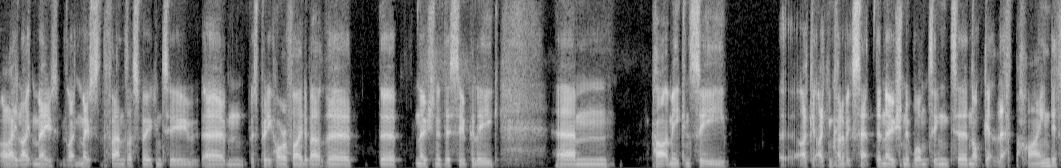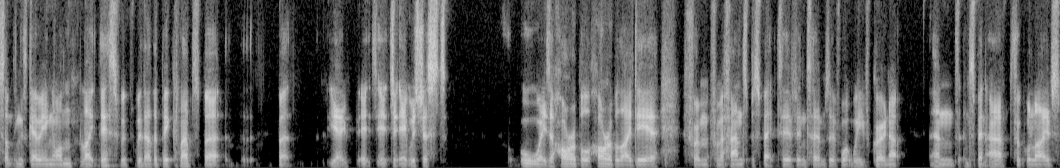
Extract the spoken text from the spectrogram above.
I like most like most of the fans I've spoken to um, was pretty horrified about the the notion of this Super League. Um, part of me can see. uh, I can, I can kind of accept the notion of wanting to not get left behind if something's going on like this with, with other big clubs, but but you know, it, it it was just always a horrible, horrible idea from from a fan's perspective in terms of what we've grown up and and spent our football lives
